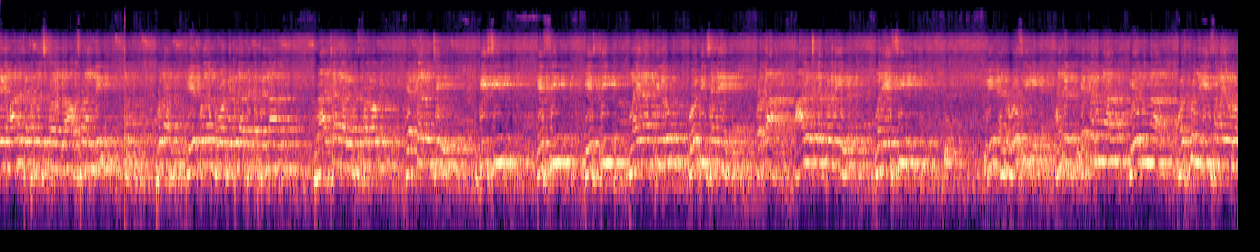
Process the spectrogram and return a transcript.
రెండు మాటలు చెప్పదలుచుకోవాలని అవసరం ఉంది కులం ఏ కులం భూమిగా పెట్టకపోయినా రాజ్యాంగ వ్యవస్థలో ఎక్కడి నుంచి బీసీ ఎస్సీ ఎస్టీ మైనార్టీలు ఓబీసీ అనే ఒక ఆలోచనతోని మన ఎస్సీ అంటే ఓసీ అంటే ఎక్కడున్నా ఏదున్నా వస్తున్న ఈ సమయంలో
